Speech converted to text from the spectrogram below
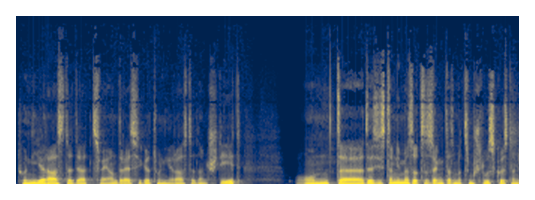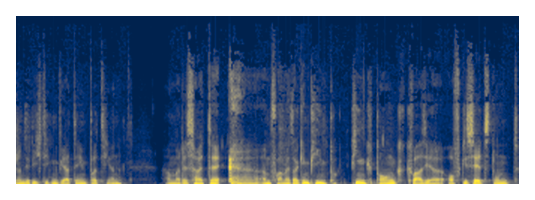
Turnierraster, der 32er Turnierraster dann steht. Und äh, das ist dann immer sozusagen, dass wir zum Schlusskurs dann schon die richtigen Werte importieren. Haben wir das heute äh, am Vormittag im Ping-Pong quasi aufgesetzt und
